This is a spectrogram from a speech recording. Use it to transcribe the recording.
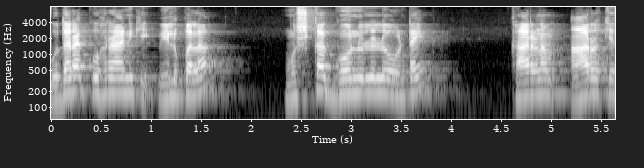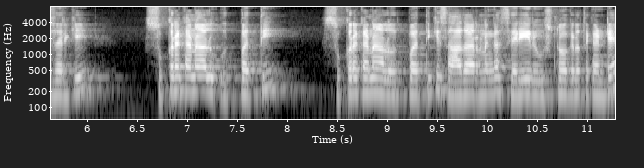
ఉదర కుహరానికి వెలుపల ముష్క గోనులలో ఉంటాయి. కారణం ఆరు వచ్చేసరికి శుక్రకణాలు ఉత్పత్తి శుక్రకణాల ఉత్పత్తికి సాధారణంగా శరీర ఉష్ణోగ్రత కంటే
